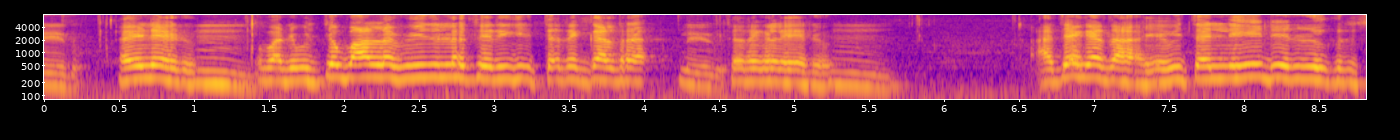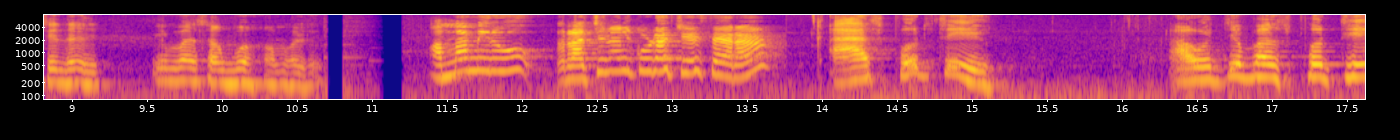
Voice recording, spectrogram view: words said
లేదు. వేయలేరు. మరి ఉద్యమాల్లో వీధిలో తిరిగి తిరగలరా? తిరగలేరు. అదే కదా ఎవి తల్లి కృష్ణది ఇవ సమూహములు. అమ్మ మీరు రచనలు కూడా చేశారా? ఆ స్ఫూర్తి ఆ ఉద్యమ స్ఫూర్తి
